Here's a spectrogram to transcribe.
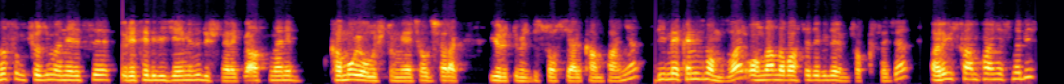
nasıl çözüm önerisi üretebileceğimizi düşünerek ve aslında hani kamuoyu oluşturmaya çalışarak yürüttüğümüz bir sosyal kampanya. Bir mekanizmamız var. Ondan da bahsedebilirim çok kısaca. Arayüz kampanyasında biz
